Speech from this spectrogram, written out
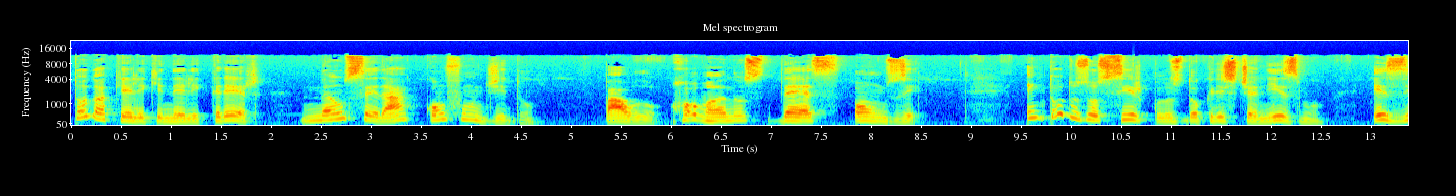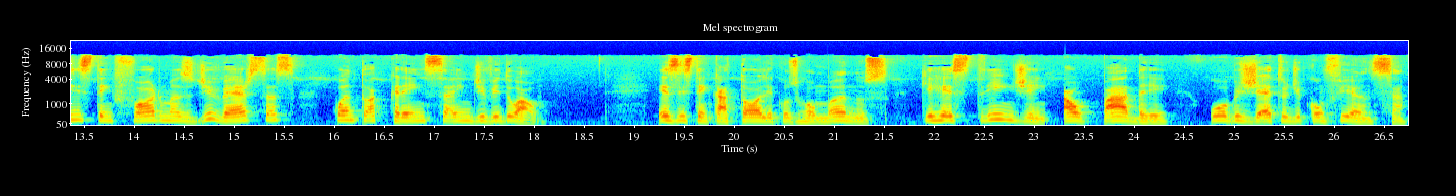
todo aquele que nele crer não será confundido. Paulo, Romanos 10, 11. Em todos os círculos do cristianismo existem formas diversas quanto à crença individual. Existem católicos romanos que restringem ao padre o objeto de confiança.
